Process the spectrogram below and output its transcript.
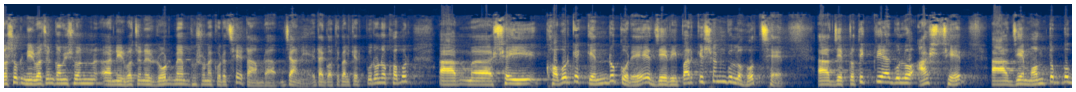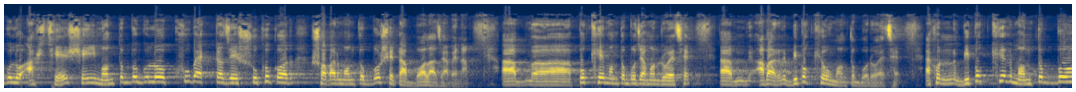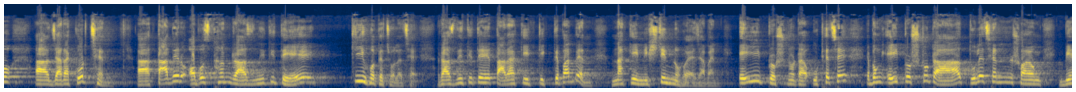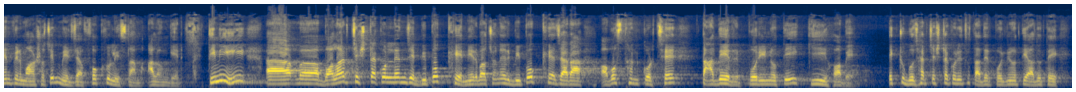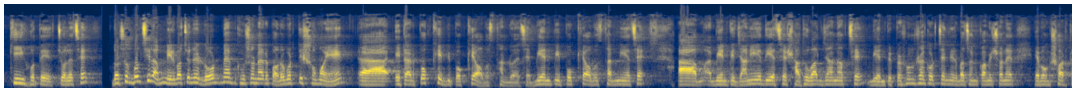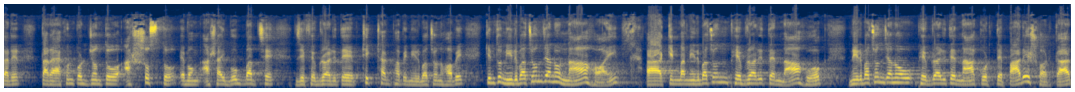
দর্শক, নির্বাচন কমিশন নির্বাচনের রোড ম্যাপ ঘোষণা করেছে, এটা আমরা জানি। এটা গতকালকের পুরনো খবর। সেই খবরকে কেন্দ্র করে যে রিপার্কেশনগুলো হচ্ছে যে প্রতিক্রিয়াগুলো আসছে যে মন্তব্যগুলো আসছে, সেই মন্তব্যগুলো খুব একটা যে সুখকর সবার মন্তব্য সেটা বলা যাবে না। পক্ষে মন্তব্য যেমন রয়েছে আবার বিপক্ষেও মন্তব্য রয়েছে। এখন বিপক্ষের মন্তব্য যারা করছেন তাদের অবস্থান রাজনীতিতে কি হতে চলেছে? রাজনীতিতে তারা কি টিকতে পারবেন নাকি নিশ্চিহ্ন হয়ে যাবেন? এই প্রশ্নটা উঠেছে এবং এই প্রশ্নটা তুলেছেন স্বয়ং বিএনপির মহাসচিব মির্জা ফখরুল ইসলাম আলমগীর। তিনি বলার চেষ্টা করলেন যে বিপক্ষে, নির্বাচনের বিপক্ষে যারা অবস্থান করছে, তাদের পরিণতি কি হবে? একটু বোঝার চেষ্টা করি তো তাদের পরিণতি আদতে কি হতে চলেছে। দর্শক, বলছিলাম নির্বাচনের রোড ম্যাপ ঘোষণার পরবর্তী সময়ে এটার পক্ষে বিপক্ষে অবস্থান রয়েছে। বিএনপি পক্ষে অবস্থান নিয়েছে বিএনপি জানিয়ে দিয়েছে, সাধুবাদ জানাচ্ছে বিএনপি প্রশংসা করছে নির্বাচন কমিশনের এবং সরকারের। তারা এখন পর্যন্ত আশ্বস্ত এবং আশায় বুক বাঁধছে যে ফেব্রুয়ারিতে ঠিকঠাকভাবে নির্বাচন হবে। কিন্তু নির্বাচন যেন না হয় কিংবা নির্বাচন ফেব্রুয়ারিতে না হোক, নির্বাচন যেন ফেব্রুয়ারিতে না করতে পারে সরকার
